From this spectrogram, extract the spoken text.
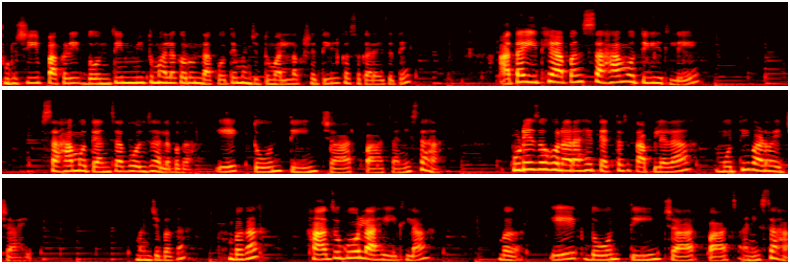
पुढची पाकळी दोन तीन मी तुम्हाला करून दाखवते म्हणजे तुम्हाला लक्षात येईल कसं करायचं ते. आता इथे आपण सहा मोती घेतले. सहा मोत्यांचा गोल झाला बघा. एक दोन तीन चार पाच आणि सहा. पुढे जो होणार आहे त्याच्यात आपल्याला मोती वाढवायचे आहे. म्हणजे बघा बघा हा जो गोल आहे इथला बघा. एक दोन तीन चार पाच आणि सहा.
